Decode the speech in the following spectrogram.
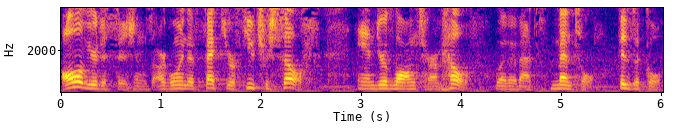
all of your decisions are going to affect your future self and your long term health, whether that's mental, physical,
